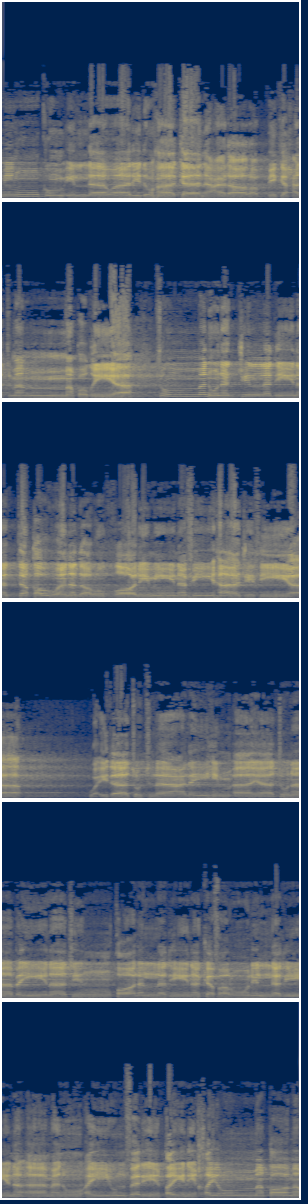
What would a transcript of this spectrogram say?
منكم إلا واردها كان على ربك حتما مقضيا. ثم ننجي الذين اتقوا وندر الظالمين فيها جثيا. وإذا تتلى عليهم آياتنا بينات قال الذين كفروا للذين آمنوا أي الفريقين خير مقاما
